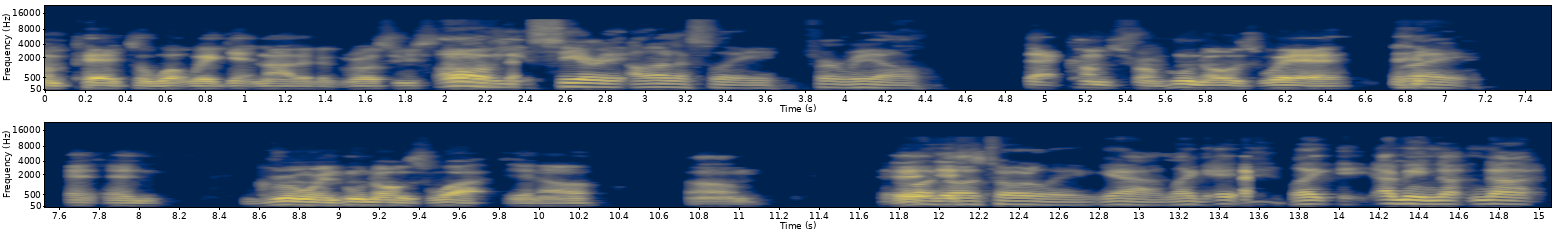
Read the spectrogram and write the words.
compared to what we're getting out of the grocery store, Oh, that, Siri, honestly, for real. that comes from who knows where Right. and, and grew in who knows what, you know. Um, it- oh no, totally. Yeah, like it, like I mean, not not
